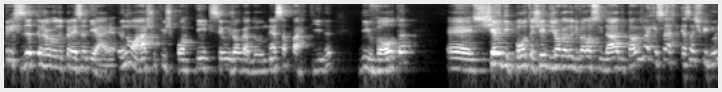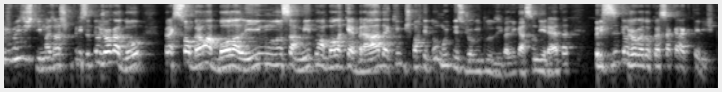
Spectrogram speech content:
precisa ter um jogador de presença diária. Eu não acho que o esporte tenha que ser um jogador nessa partida de volta é, cheio de ponta, cheio de jogador de velocidade e tal. Essas, essas figuras vão existir, mas eu acho que precisa ter um jogador para sobrar uma bola ali, um lançamento, uma bola quebrada, que o Sport tentou muito nesse jogo, inclusive, a ligação direta. Precisa ter um jogador com essa característica.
